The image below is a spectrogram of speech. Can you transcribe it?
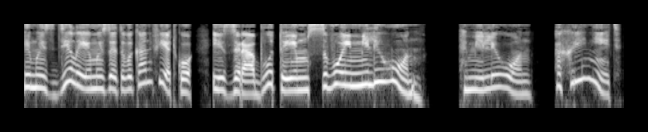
и мы сделаем из этого конфетку и заработаем свой миллион». Миллион. Охренеть.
